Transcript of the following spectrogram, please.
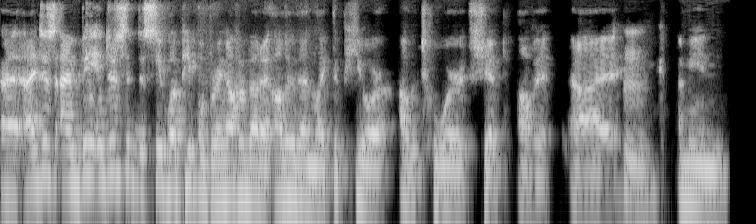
I, I just I'm be interested to see what people bring up about it other than like the pure auteurship of it. Uh, Hmm. I mean,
